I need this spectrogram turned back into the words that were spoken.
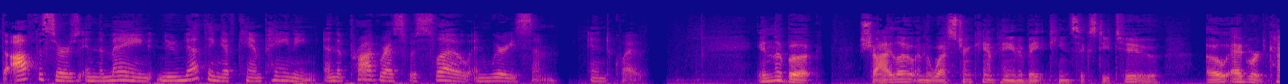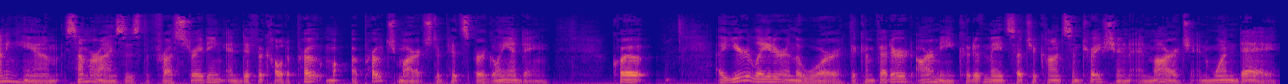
The officers in the main knew nothing of campaigning, and the progress was slow and wearisome. In the book Shiloh and the Western Campaign of 1862, O. Edward Cunningham summarizes the frustrating and difficult appro- approach march to Pittsburg Landing. Quote, a year later in the war, the Confederate Army could have made such a concentration and march in one day,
